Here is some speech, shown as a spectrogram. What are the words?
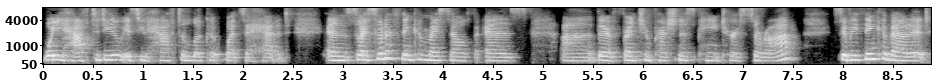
What you have to do is you have to look at what's ahead. And so I sort of think of myself as uh, the French impressionist painter Seurat. So if we think about it,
